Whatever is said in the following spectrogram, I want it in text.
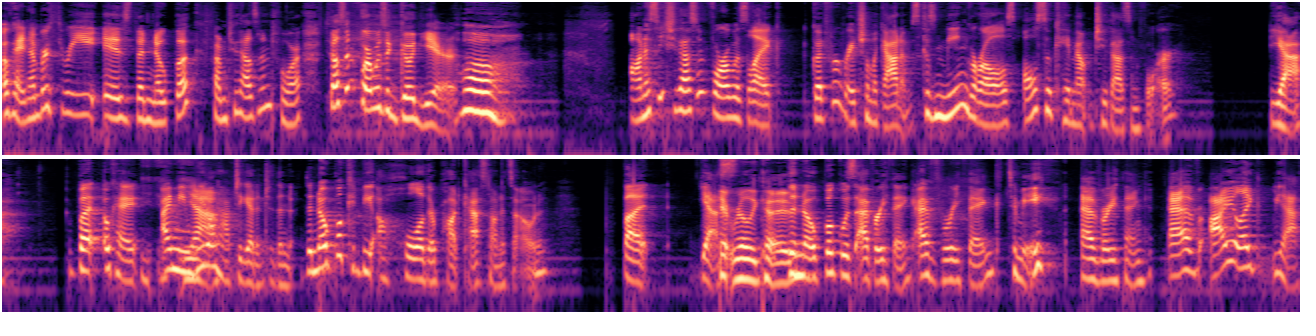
Okay. Number three is The Notebook from 2004. 2004 was a good year. Oh. Honestly, 2004 was like good for Rachel McAdams because Mean Girls also came out in 2004. Yeah. But okay, I mean, Yeah. we don't have to get into the the Notebook could be a whole other podcast on its own. But yes, It really could. the Notebook was everything, everything to me. everything. Ev- I like, yeah,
